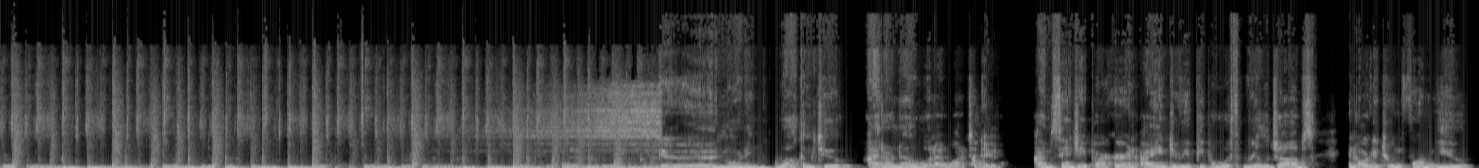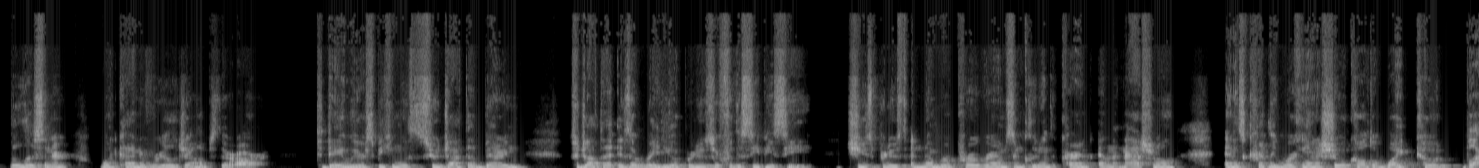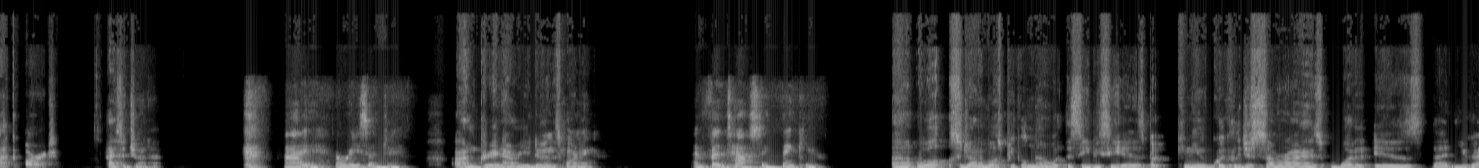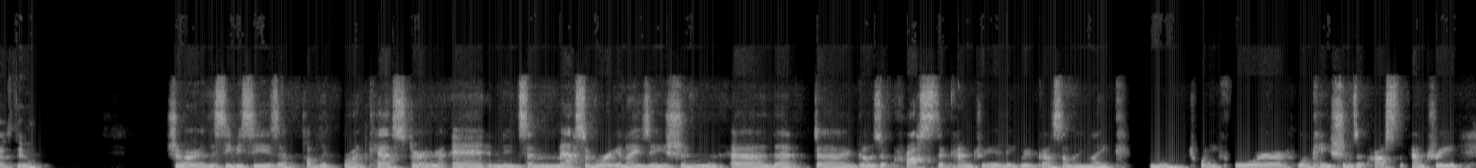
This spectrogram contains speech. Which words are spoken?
Good morning. Welcome to I Don't Know What I Want to Do. I'm Sanjay Parker, and I interview people with real jobs in order to inform you, the listener, what kind of real jobs there are. Today, we are speaking with Sujata Berry. Sujata is a radio producer for the CBC. She's produced a number of programs, including The Current and The National, and is currently working on a show called White Coat, Black Art. Hi, Sujata. Hi, how are you, Sanjay? I'm great. How are you doing this morning? I'm fantastic. Thank you. Uh, well, Sujata, most people know what the CBC is, but can you quickly just summarize what it is that you guys do? Sure. The CBC is a public broadcaster and it's a massive organization uh, that uh, goes across the country. I think we've got something like hmm, 24 locations across the country.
